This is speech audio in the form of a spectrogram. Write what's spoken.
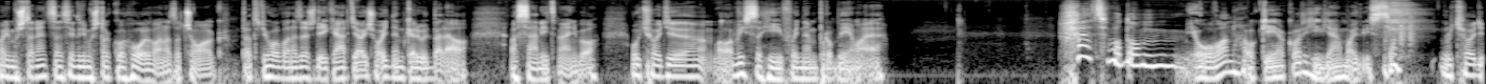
hogy most a rendszer szerint, hogy most akkor hol van az a csomag. Tehát, hogy hol van az SD kártya, és hogy nem került bele a, a szállítmányba. Úgyhogy a visszahív, hogy nem probléma-e. Hát mondom, jó van, oké, akkor hívjál majd vissza. Úgyhogy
